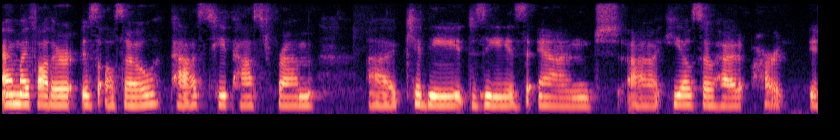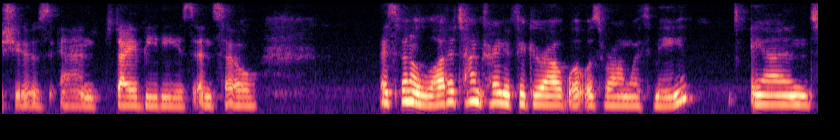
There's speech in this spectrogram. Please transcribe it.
and my father is also passed. He passed from uh, kidney disease and uh, he also had heart issues and diabetes. And so, I spent a lot of time trying to figure out what was wrong with me and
